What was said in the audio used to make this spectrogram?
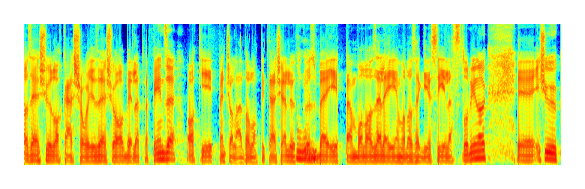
az első lakásra, vagy az első albérletre pénze, aki éppen családalapítás előtt Igen. közben éppen van az elején van az egész életsztorinak, és ők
